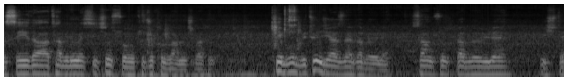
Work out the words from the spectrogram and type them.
ısıyı dağıtabilmesi için soğutucu kullanmış bakın. Ki bu bütün cihazlarda böyle. Samsung'da böyle, işte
